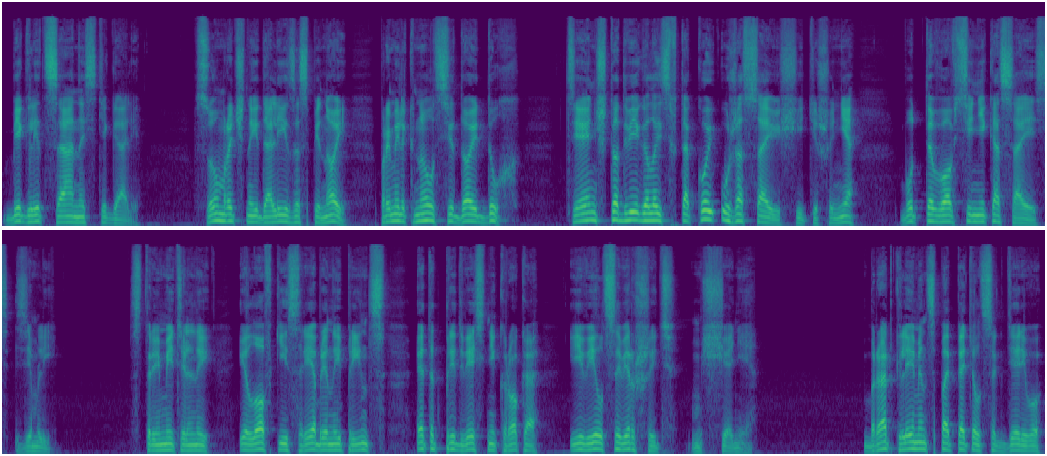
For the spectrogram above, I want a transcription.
Беглеца настигали. В сумрачной дали за спиной промелькнул седой дух. Тень, что двигалась в такой ужасающей тишине, будто вовсе не касаясь земли. Стремительный и ловкий сребряный принц, этот предвестник рока, явился вершить мщение. Брат Клеменс попятился к дереву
